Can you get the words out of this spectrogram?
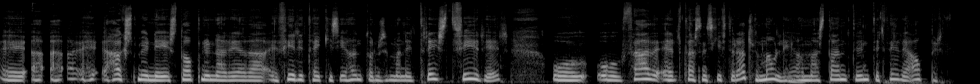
eh, hagsmunni, stopnunar eða fyrirtækis í höndunum sem mann er treyst fyrir og, og það er það sem skiptur öllu máli að maður standi undir þeirri ábyrð.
